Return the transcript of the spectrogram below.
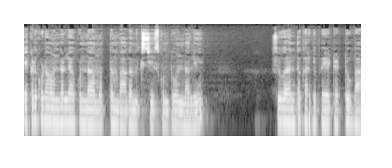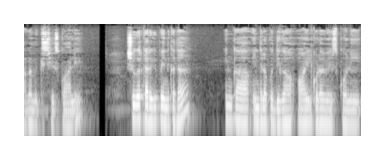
ఎక్కడ కూడా ఉండలేకుండా మొత్తం బాగా మిక్స్ చేసుకుంటూ ఉండాలి. షుగర్ అంతా కరిగిపోయేటట్టు బాగా మిక్స్ చేసుకోవాలి. షుగర్ కరిగిపోయింది కదా. ఇంకా ఇందులో కొద్దిగా ఆయిల్ కూడా వేసుకొని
